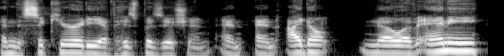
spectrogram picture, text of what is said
and the security of his position. And, and I don't know of any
